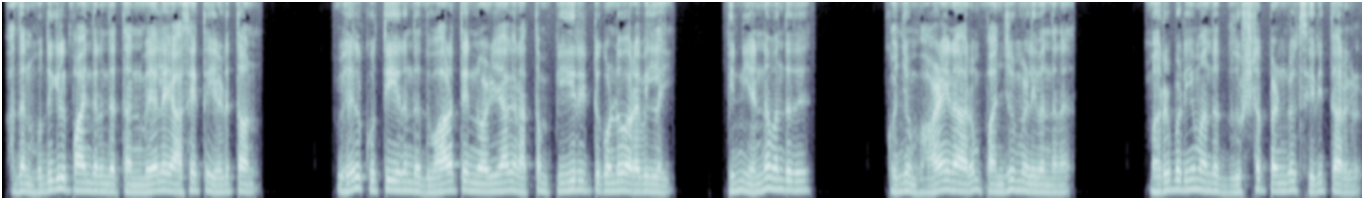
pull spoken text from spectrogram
அதன் முதுகில் பாய்ந்திருந்த தன் வேலை அசைத்து எடுத்தான். வேல் குத்தியிருந்த துவாரத்தின் வழியாக ரத்தம் பீறிட்டு கொண்டு வரவில்லை. பின் என்ன வந்தது? கொஞ்சம் வாழைநாரும் பஞ்சும் வெளிவந்தன. மறுபடியும் அந்த துஷ்ட பெண்கள் சிரித்தார்கள்.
